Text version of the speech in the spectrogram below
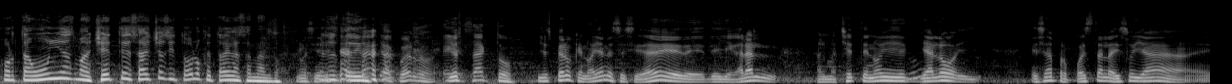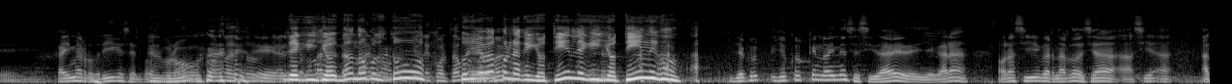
corta uñas, machetes, hachas y todo lo que traigas, Arnaldo. Así Eso es. te digo. De acuerdo. Yo- Exacto. Yo espero que no haya necesidad de, de- de llegar al, al machete, ¿no? Y ya lo, y esa propuesta la hizo ya eh, Jaime Rodríguez, el El Bronco. Le guillo- no, no, pues tú, tú llevas con la guillotín, le guillotín, hijo. Yo creo, yo creo que no hay necesidad de, de llegar a. Ahora sí, Bernardo decía así a- a-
